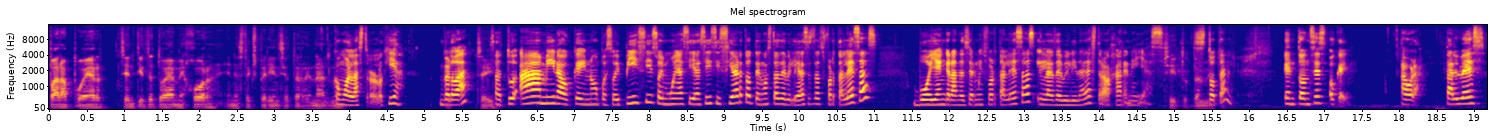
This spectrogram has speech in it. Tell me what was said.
para poder sentirte todavía mejor en esta experiencia terrenal. ¿no? Como la astrología. ¿Verdad? Sí. O sea, tú, ah, mira, ok, no, pues soy Pisces, soy muy así, así, sí, cierto, tengo estas debilidades, estas fortalezas, voy a engrandecer mis fortalezas y las debilidades, trabajar en ellas. Sí, totalmente. Total. Entonces, ok, ahora, tal vez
